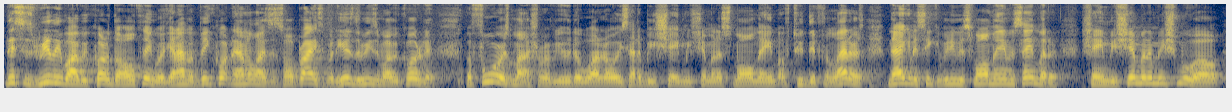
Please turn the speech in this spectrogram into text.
this is really why we quoted the whole thing. We're going to have a big quote and analyze this whole Braisa. But here's the reason why we quoted it. Before was Masha Rav Yehuda, what it always had to be mishim and a small name of two different different letters. Now you're going to see Kavidi with small name and same letter. Shem Shimon and Mishmuel,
